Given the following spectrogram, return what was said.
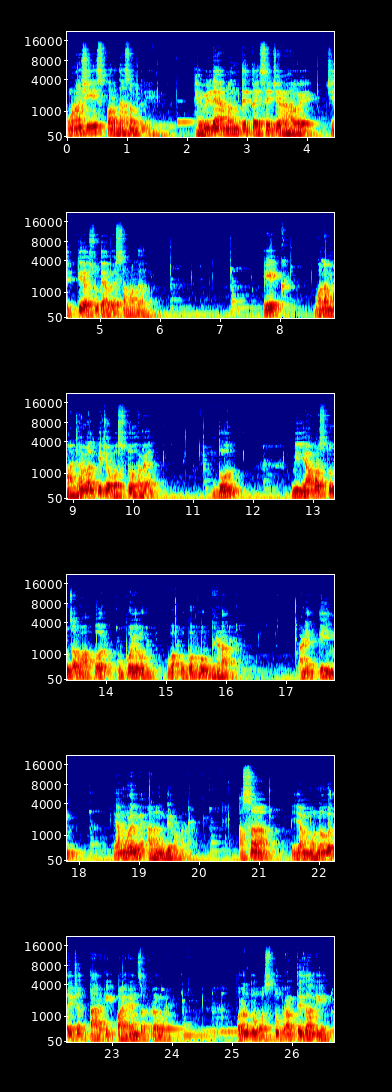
कोणाशीही स्पर्धा संपली. ठेविले आनंद ते तैसेचे राहावे चित्ती असू द्यावे समाधान. एक मला माझ्या मालकीच्या वस्तू हव्यात. दोन मी या वस्तूंचा वापर उपयोग व उपभोग घेणार. आणि तीन त्यामुळे मी आनंदी होणार. असा या मनोगतीच्या तार्किक पायऱ्यांचा क्रम आहे. परंतु वस्तू प्राप्ती झाली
